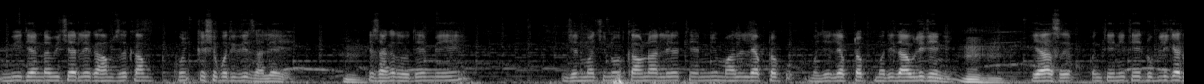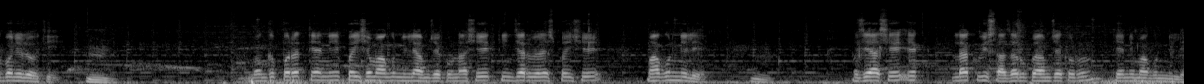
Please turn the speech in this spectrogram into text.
मी त्यांना विचारले का आमचं काम कोण कशा पद्धतीने झाले आहे. ते सांगत होते मी जन्माची नोंद काढून आणले त्यांनी मला लॅपटॉप म्हणजे लॅपटॉपमध्ये दावली त्यांनी. या असं पण त्यांनी ते डुप्लिकेट बनवली होती. मग परत त्यांनी पैसे मागून नेले आमच्याकडून. असे तीन चार वेळेस पैसे मागून नेले. म्हणजे असे एक लाख वीस हजार रुपये आमच्याकडून त्यांनी मागून नेले.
